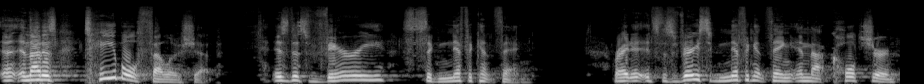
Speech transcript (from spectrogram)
And that is table fellowship is this very significant thing right? It's this very significant thing in that culture.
